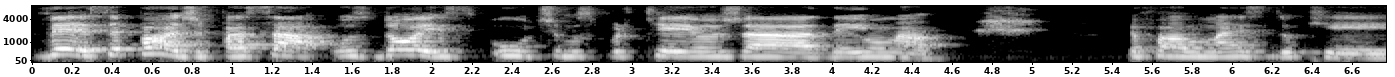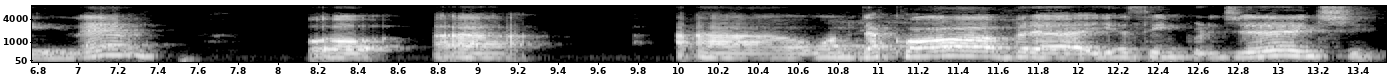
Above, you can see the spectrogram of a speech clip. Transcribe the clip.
Vê, você pode passar os dois últimos, porque eu já dei uma. Eu falo mais do que, né? O, a, a, o Homem da Cobra e assim por diante.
